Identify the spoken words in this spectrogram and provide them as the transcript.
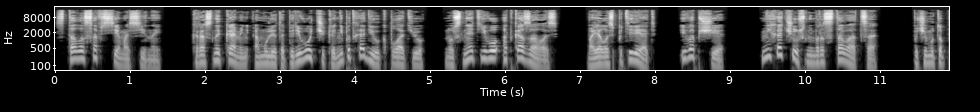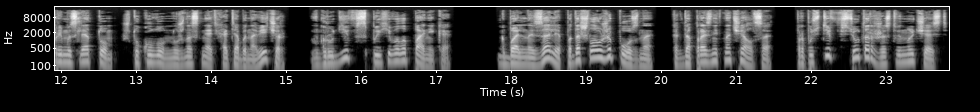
стала совсем осиной. Красный камень амулета-переводчика не подходил к платью, но снять его отказалась, боялась потерять. И вообще, не хочу с ним расставаться. Почему-то при мысли о том, что кулон нужно снять хотя бы на вечер, в груди вспыхивала паника. К бальной зале подошла уже поздно, когда праздник начался, пропустив всю торжественную часть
